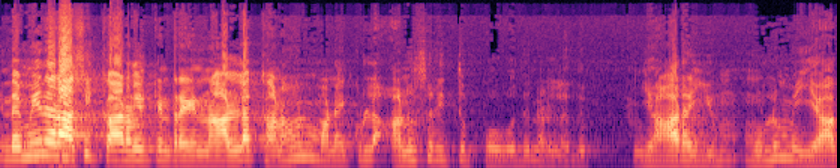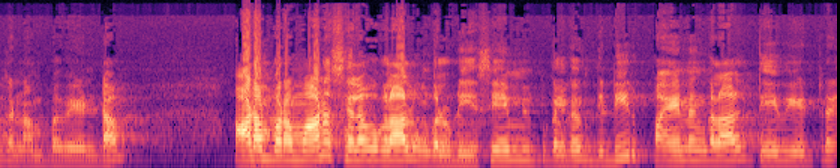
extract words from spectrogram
இந்த மீனராசிக்காரர்களுக்கு இன்றைய நாளில் கணவன் மனைக்குள்ளே அனுசரித்து போவது நல்லது. யாரையும் முழுமையாக நம்ப வேண்டாம். ஆடம்பரமான செலவுகளால் உங்களுடைய சேமிப்புகள் திடீர் பயணங்களால் தேவையற்ற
